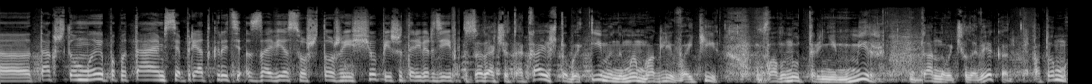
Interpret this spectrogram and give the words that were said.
Э, Э, так что мы попытаемся приоткрыть завесу, что же еще пишет Ривердиев. Задача такая, чтобы именно мы могли войти во внутренний мир данного человека. Потом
